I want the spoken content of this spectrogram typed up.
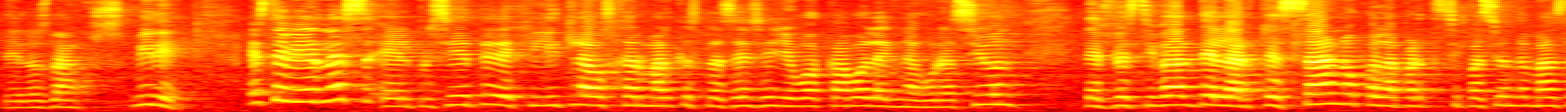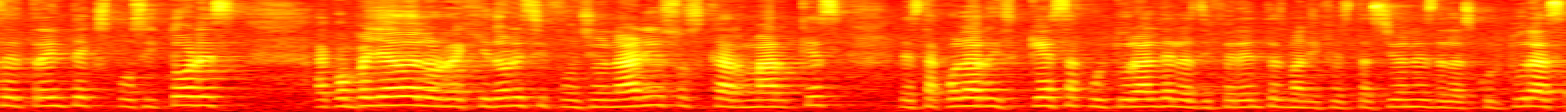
de los bancos. Mire, este viernes el presidente de Gilitla, Oscar Márquez Plasencia, llevó a cabo la inauguración del Festival del Artesano con la participación de más de 30 expositores. Acompañado de los regidores y funcionarios, Oscar Márquez destacó la riqueza cultural de las diferentes manifestaciones de las culturas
